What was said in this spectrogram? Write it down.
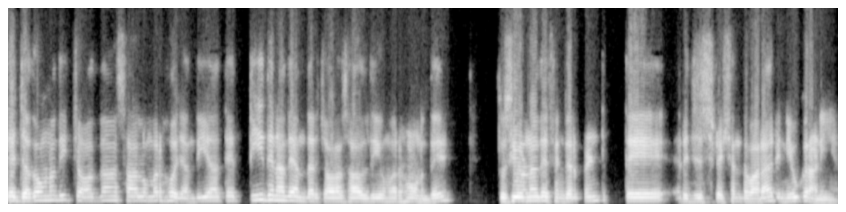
ਤੇ ਜਦੋਂ ਉਹਨਾਂ ਦੀ 14 ਸਾਲ ਉਮਰ ਹੋ ਜਾਂਦੀ ਆ ਤੇ 30 ਦਿਨਾਂ ਦੇ ਅੰਦਰ 14 ਸਾਲ ਦੀ ਉਮਰ ਹੋਣ ਦੇ ਤੁਸੀਂ ਉਹਨਾਂ ਦੇ ਫਿੰਗਰਪ੍ਰਿੰਟ ਤੇ ਰਜਿਸਟ੍ਰੇਸ਼ਨ ਦੁਬਾਰਾ ਰੀਨਿਊ ਕਰਾਣੀ ਹੈ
